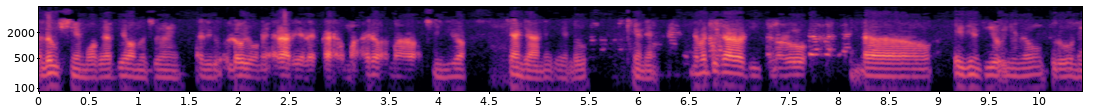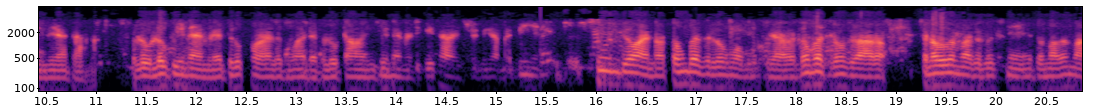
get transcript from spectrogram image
အလုပ်ရှင်ပေါ့ဗျာပြောရမှာဆိုရင်အဲဒီလိုအလုပ်ရုံနဲ့အဲ့ဒါတွေလည်းကြိုက်အောင်ပါအဲ့တော့အမှတော့အချိန်ကြီးတော့ကြန့်ကြာနေတယ်လို့ထင်တယ်။နံပါတ်၁ကတော့ကျနော်တို့အေဂျင်စီကိုအရင်ဆုံးသူတို့အနေနဲ့က ဘယ်လိုလုပ်ပေးနိုင်မလဲ၊သူတို့ခေါ်လာတဲ့အလုပ်သမားတွေကိုဘယ်လိုတာဝန်ယူပေးနိုင်မလဲဒီကိစ္စတွေဆွေးနွေးရမယ်။ပြီးရင်ရှင်းရှင်းပြောရရင်တော့သုံးဘက်စလုံးပေါ့။သုံးဘက်စလုံးဆိုတာကတော့ကျနော်တို့ဘက်မှာဆိုလို့ရှိရင်ဗမာဘက်မှာ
